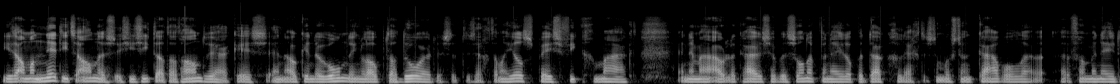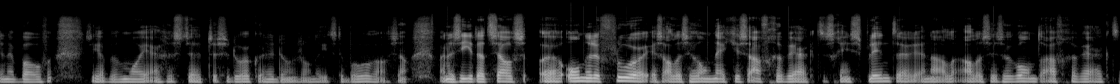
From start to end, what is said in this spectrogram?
Die is allemaal net iets anders. Dus je ziet dat dat handwerk is. En ook in de ronding loopt dat door. Dus het is echt allemaal heel specifiek gemaakt. En in mijn ouderlijk huis hebben we zonnepanelen op het dak gelegd. Dus er moest een kabel eh, eh, van beneden naar boven. Dus die hebben we mooi ergens eh, tussendoor kunnen doen zonder iets te boren of zo. Maar dan zie je dat zelfs onder de vloer is alles heel netjes afgewerkt. Het is geen splinter en alle, alles is rond afgewerkt.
